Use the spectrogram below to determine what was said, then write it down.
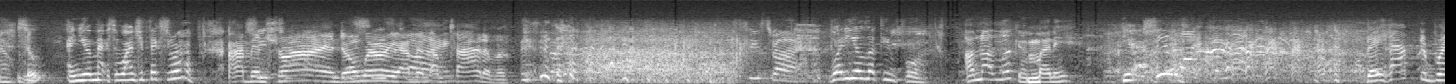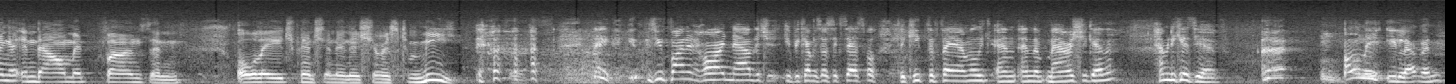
no. So, and you're married, so why don't you fix her up? I've been She's trying. Don't She's worry. I've been. I'm tired of her. She's trying. What are you looking for? I'm not looking. Money. Yeah. She wants They have to bring an endowment funds and old age pension and insurance to me. Hey, you, do you find it hard now that you, you're becoming so successful to keep the family and, and the marriage together? How many kids do you have? Only 11.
